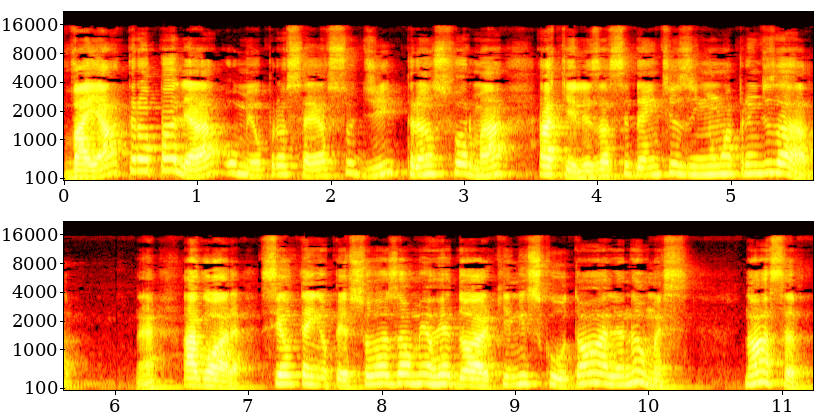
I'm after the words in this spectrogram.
vai atrapalhar o meu processo de transformar aqueles acidentes em um aprendizado. Né? Agora, se eu tenho pessoas ao meu redor que me escutam, olha, não, mas nossa,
